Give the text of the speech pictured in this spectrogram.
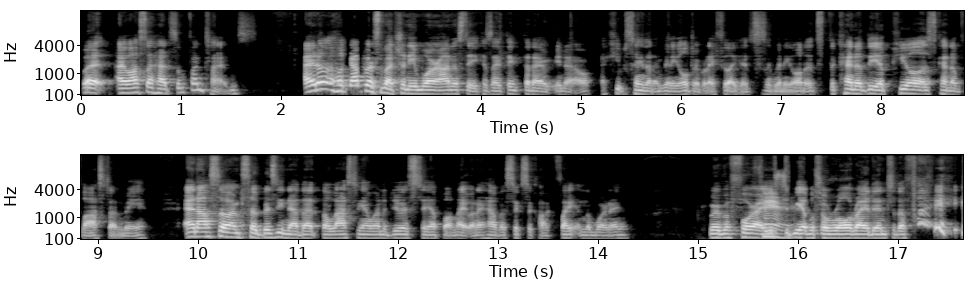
But I've also had some fun times. I don't hook up as much anymore, honestly, because I think that I'm, you know, I keep saying that I'm getting older, but I feel like it's just I'm getting older. It's the kind of the appeal is kind of lost on me. And also, I'm so busy now that the last thing I want to do is stay up all night when I have a six o'clock flight in the morning. Where before I used to be able to roll right into the fight.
